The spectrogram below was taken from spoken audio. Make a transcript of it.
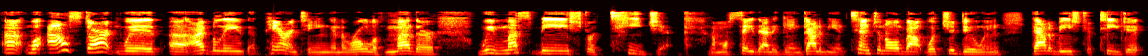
Uh, well, I'll start with, uh, I believe that parenting and the role of mother, we must be strategic. And I'm going to say that again. Got to be intentional about what you're doing. Got to be strategic.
